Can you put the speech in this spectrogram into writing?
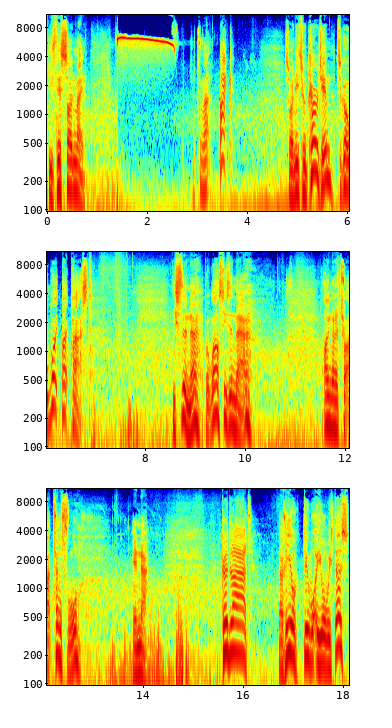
He's this side main. Just turn that back. So I need to encourage him to go right back past. He's still in there, but whilst he's in there, I'm going to try that tennis ball in there. Good lad. Now he'll do what he always does.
